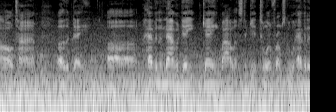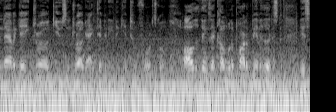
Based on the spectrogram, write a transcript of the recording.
all time of the day uh, having to navigate gang violence to get to and from school, having to navigate drug use and drug activity to get to and from school. All the things that come with a part of being a hood is, is,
